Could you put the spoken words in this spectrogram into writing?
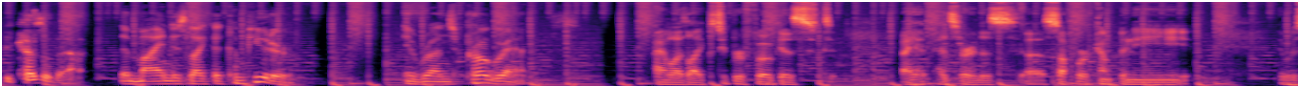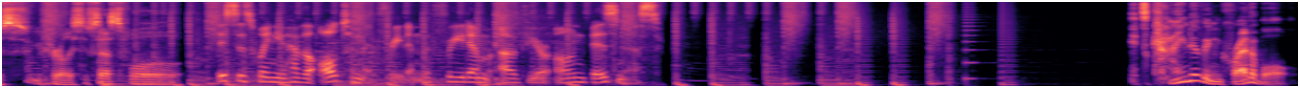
because of that. The mind is like a computer, it runs programs. I was like super focused. I had started this uh, software company it was fairly successful. This is when you have the ultimate freedom, the freedom of your own business. It's kind of incredible.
